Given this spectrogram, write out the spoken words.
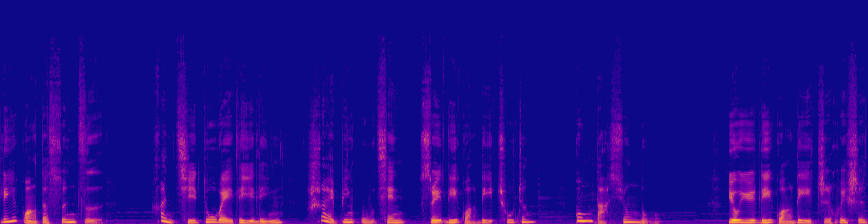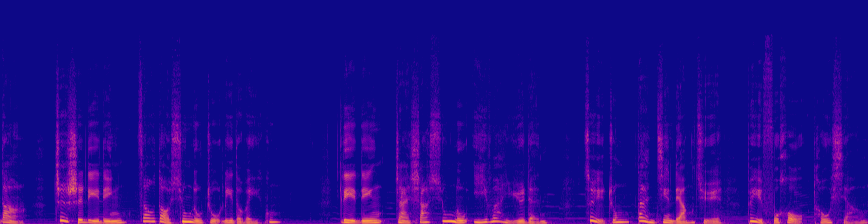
李广的孙子。汉齐都尉李陵率兵五千，随李广利出征，攻打匈奴。由于李广利指挥失当，致使李陵遭到匈奴主力的围攻。李陵斩杀匈奴一万余人，最终弹尽粮绝，被俘后投降。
